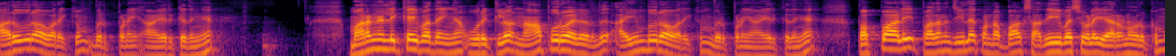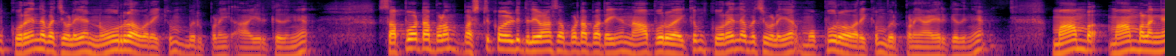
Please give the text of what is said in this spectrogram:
அறுபது ரூபா வரைக்கும் விற்பனை ஆகிருக்குதுங்க மரநெல்லிக்காய் பார்த்தீங்கன்னா ஒரு கிலோ நாற்பது ரூபாயிலிருந்து ஐம்பது ரூபா வரைக்கும் விற்பனை ஆகிருக்குதுங்க பப்பாளி பதினஞ்சு கிலோ கொண்ட பாக்ஸ் அதிகபட்ச விலை இரநூறுக்கும் குறைந்தபட்ச விலையாக நூறுரூவா வரைக்கும் விற்பனை ஆகிருக்குதுங்க சப்போட்டா பழம் ஃபஸ்ட்டு குவாலிட்டி தெளிவான சப்போட்டா பார்த்தீங்கன்னா நாற்பது ரூபாய்க்கும் குறைந்தபட்ச விலையாக முப்பது ரூபா வரைக்கும் விற்பனை ஆகிருக்குதுங்க மாம்ப மாம்பழங்க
